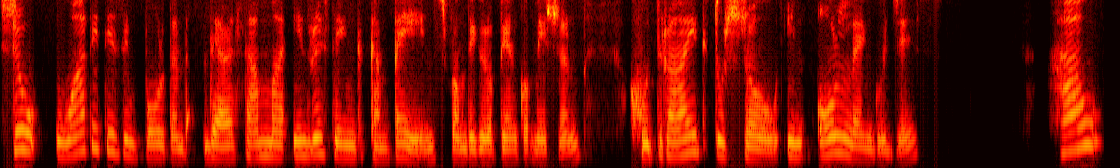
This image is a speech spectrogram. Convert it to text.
So, what it is important, there are some uh, interesting campaigns from the European Commission who tried to show in all languages how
